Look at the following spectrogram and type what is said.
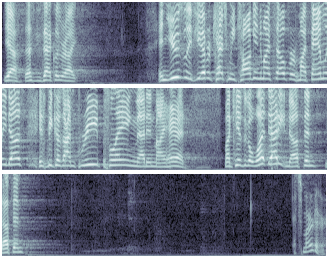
Yeah, that's exactly right. And usually, if you ever catch me talking to myself or if my family does, it's because I'm replaying that in my head. My kids will go, What, daddy? Nothing, nothing. It's murder.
